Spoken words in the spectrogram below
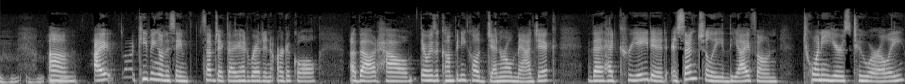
Mm-hmm, Um, I, keeping on the same subject, I had read an article about how there was a company called General Magic that had created essentially the iPhone 20 years too early.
